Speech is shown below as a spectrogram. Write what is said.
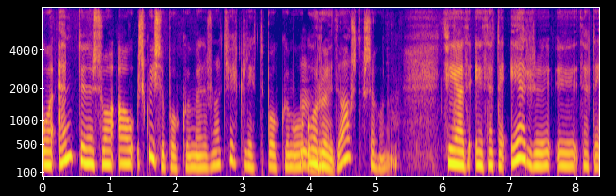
og enduðum svo á skvísubókum eða svona tjekklitt bókum og, mm. og rauðu ástarsögunum því að e, þetta, eru, e, þetta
